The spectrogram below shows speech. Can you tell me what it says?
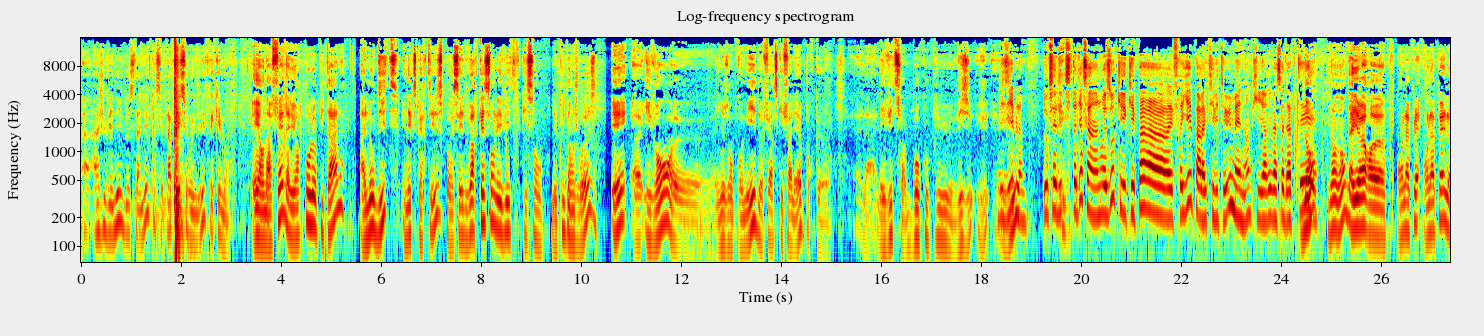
un, un juvénile de cette année qui s'est tapé sur une vitre et qui est mort. Et on a fait d'ailleurs pour l'hôpital un audit, une expertise pour essayer de voir quelles sont les vitres qui sont les plus dangereuses. Et euh, ils vont, euh, ils nous ont promis de faire ce qu'il fallait pour que la- les vitres soient beaucoup plus visu- vi- Visible. Donc c'est- c'est-à-dire que c'est un oiseau qui est, qui est pas effrayé par l'activité humaine, hein, qui arrive à s'adapter. Non, non, non. D'ailleurs, euh, on l'appelait, on l'appelle,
